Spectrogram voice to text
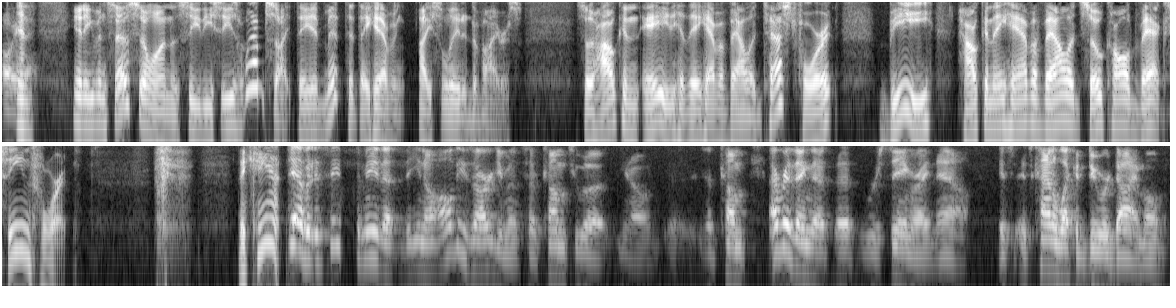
Oh yeah, And it even says so on the CDC's website. They admit that they haven't isolated the virus. So, how can A, they have a valid test for it? B, how can they have a valid so called vaccine for it? they can't. Yeah, but it seems to me that you know all these arguments have come to a you know have come everything that, that we're seeing right now. It's it's kind of like a do or die moment,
